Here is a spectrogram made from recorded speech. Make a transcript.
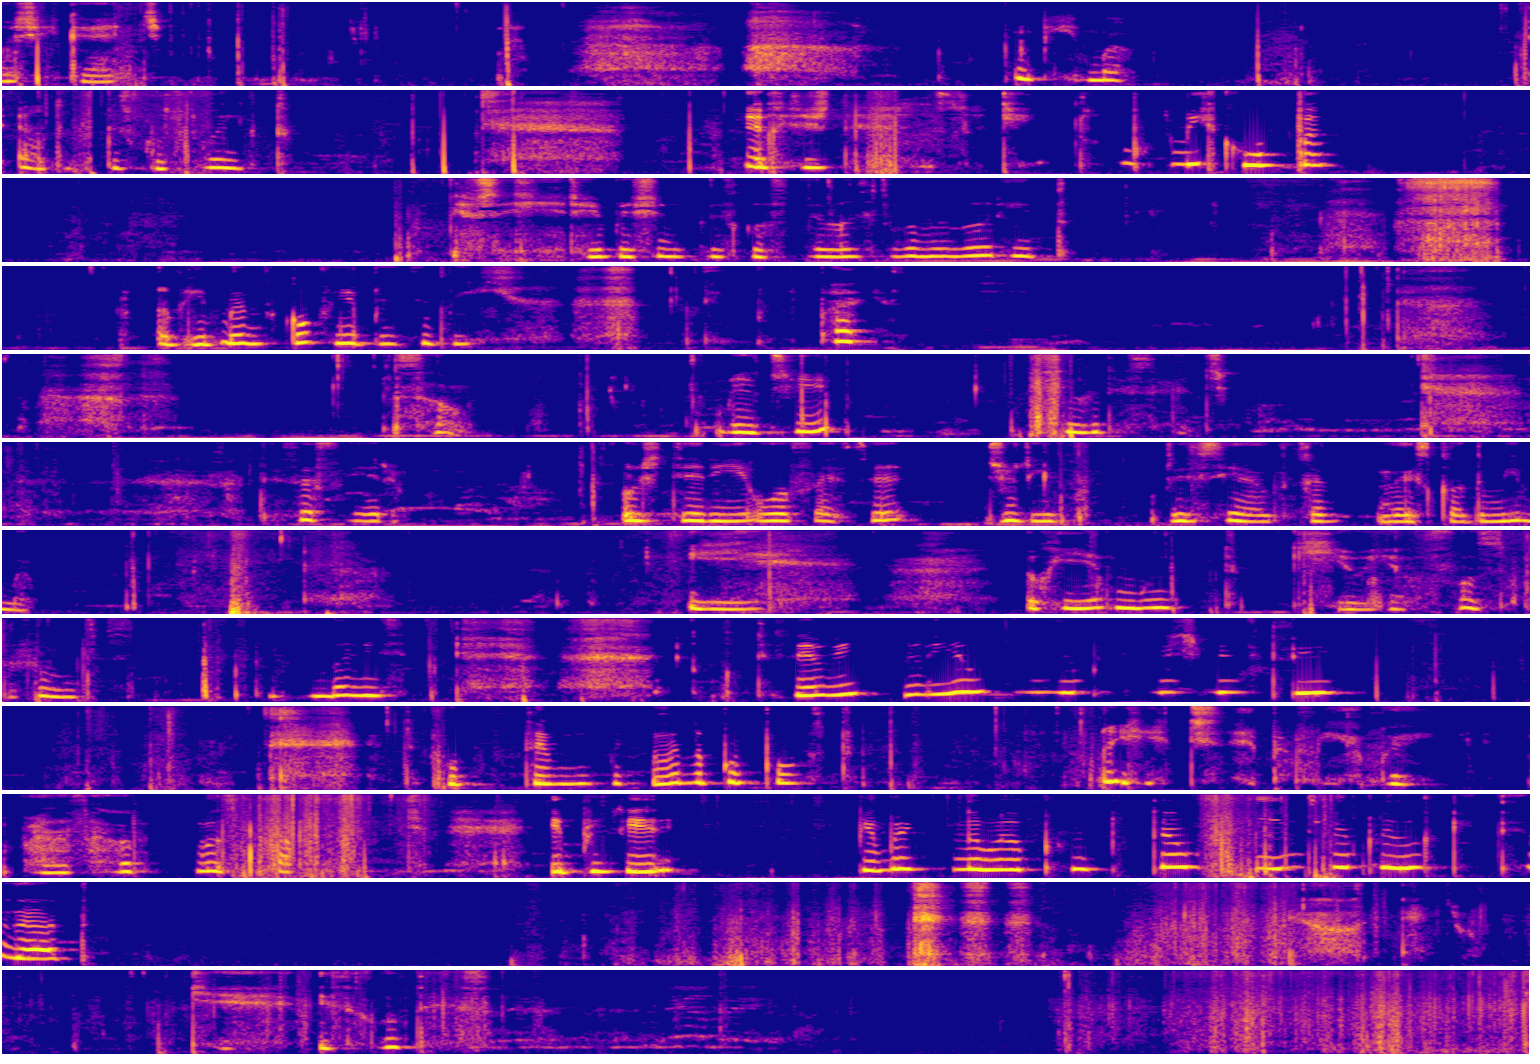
com chiclete. Minha irmã. Ela tá com o pescoço doendo. Eu registrei isso aqui. Todo mundo me culpa. Eu sei que ele mexer no pescoço dela que tava dolorido. A minha irmã não confia mais em mim. São meio-dia e cinco de sete. Na terça-feira, onde teria uma festa junina presencial na escola da minha irmã. E eu queria muito que eu e ela fôssemos juntos. Mas aconteceu isso e eu me Tô também levando pro posto. E dizer pra minha mãe pra ela falar no hospital e pedir minha mãe não é pro hospital e dizer pra ela que tem nada. que isso aconteça.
